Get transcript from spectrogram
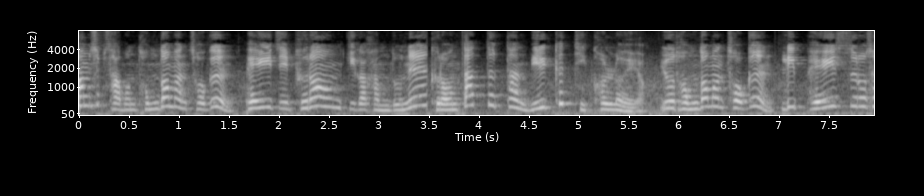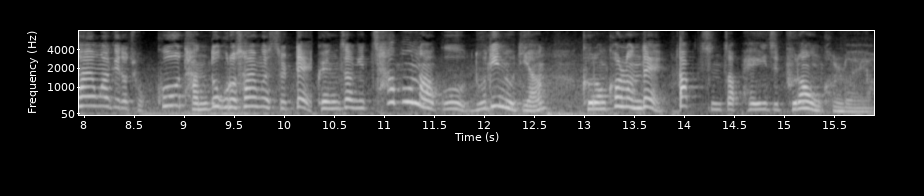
34번 덤덤한 척은 베이지 브라운기가 감도는 그런 따뜻한 밀크티 컬러예요. 이 덤덤한 척은 lip 베이스로 사용하기도 좋고 단독으로 사용했을 때 굉장히 차분하고 nudy nudy한 그런 컬러인데 딱 진짜 베이지 브라운 컬러예요.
